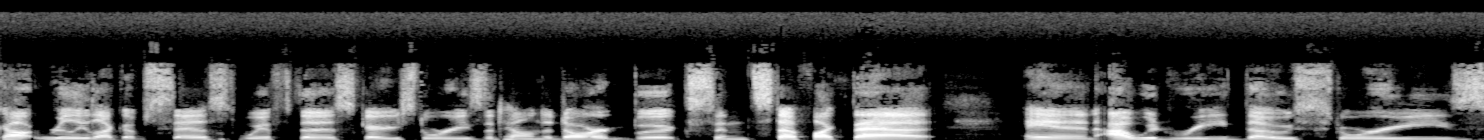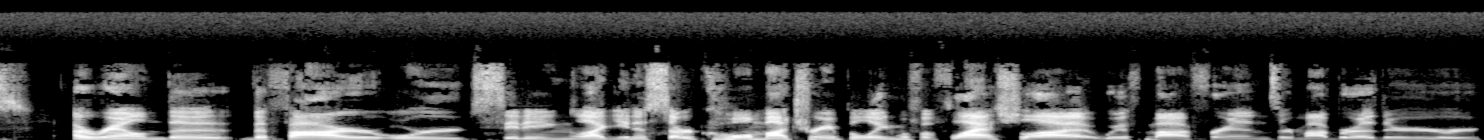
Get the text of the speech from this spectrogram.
got really like obsessed with the scary stories, the tell in the dark books and stuff like that. And I would read those stories around the the fire or sitting like in a circle on my trampoline with a flashlight with my friends or my brother or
